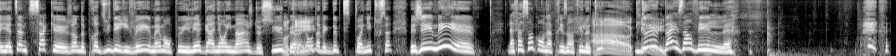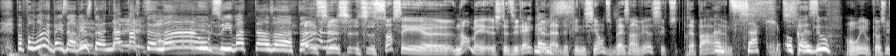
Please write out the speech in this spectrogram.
il y a un petit sac euh, genre de produits dérivés? Même on peut y lire Gagnons Images dessus. Puis un autre avec deux petites poignées, tout ça. Mais j'ai aimé euh, la façon qu'on a présenté le tout. Ah. Deux baises en ville. Pour moi, un baise en ville, c'est un appartement où tu y vas de temps en temps. Euh, c'est- ça, c'est. euh, non, mais je te dirais que Ben, la définition du baise en ville, c'est que tu te prépares Un petit sac au cas sac, où. Oh oui, au cas où tu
